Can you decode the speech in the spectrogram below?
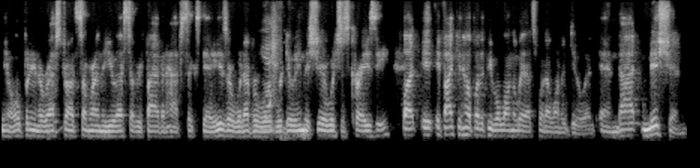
you know opening a restaurant somewhere in the us every five and a half six days or whatever yeah. we're, we're doing this year which is crazy. But if i can help other people along the way that's what i want to do. And, and that mission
